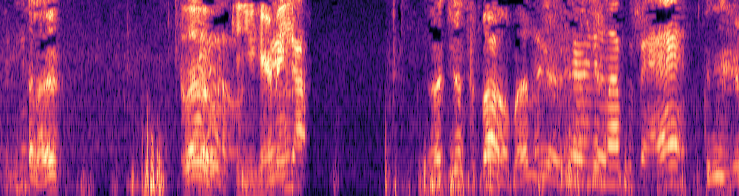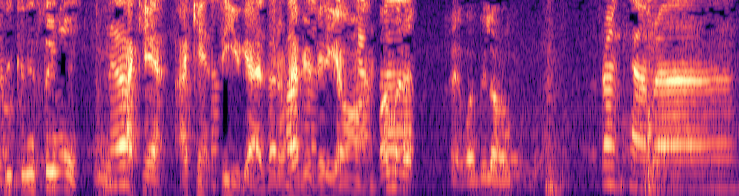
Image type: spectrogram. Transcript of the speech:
Hello. Hello, can you hear me? Uh, just about, man. Let's Yeah, turn yeah, him yeah. up a bit. Can you, you- can you see me? Can you, No, I can't I can't see you guys. I don't have your video on. One minute. It won't be long. front camera.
